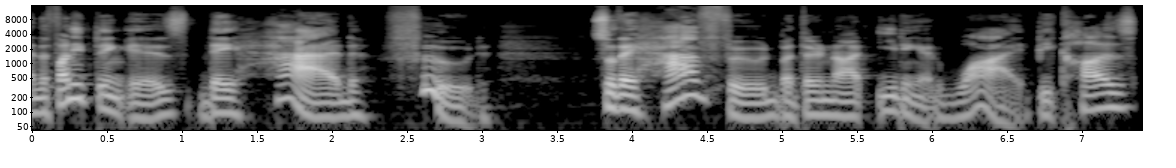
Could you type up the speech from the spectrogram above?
And the funny thing is, they had food. So they have food, but they're not eating it. Why? Because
